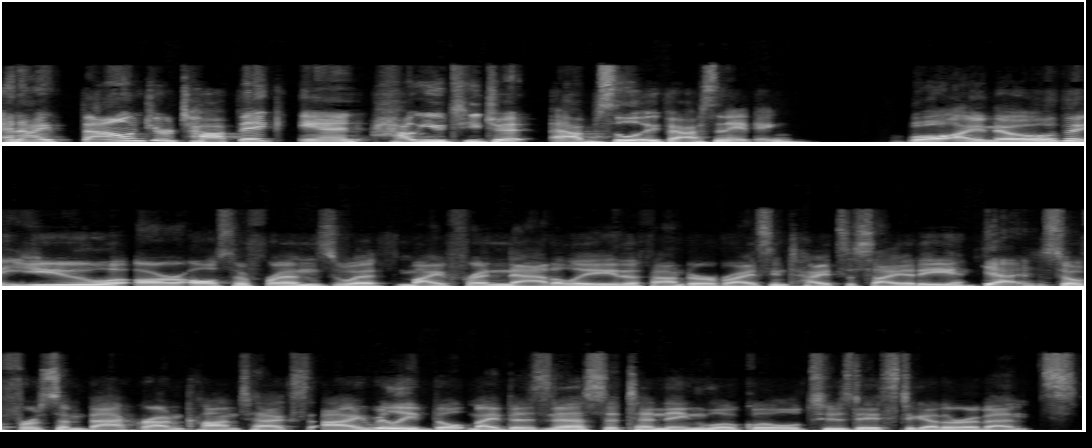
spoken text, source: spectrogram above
And I found your topic and how you teach it absolutely fascinating. Well, I know that you are also friends with my friend Natalie, the founder of Rising Tide Society. Yes. So, for some background context, I really built my business attending local Tuesdays Together events.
